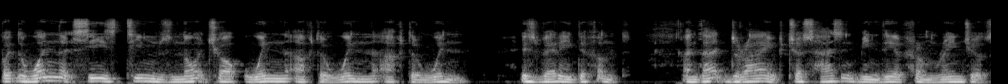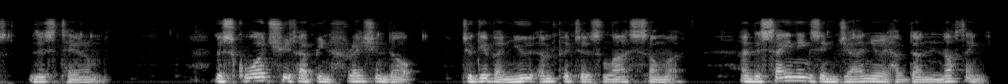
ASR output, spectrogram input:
but the one that sees teams notch up win after win after win is very different, and that drive just hasn't been there from Rangers this term. The squad should have been freshened up to give a new impetus last summer, and the signings in January have done nothing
